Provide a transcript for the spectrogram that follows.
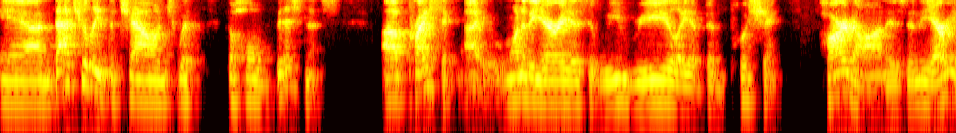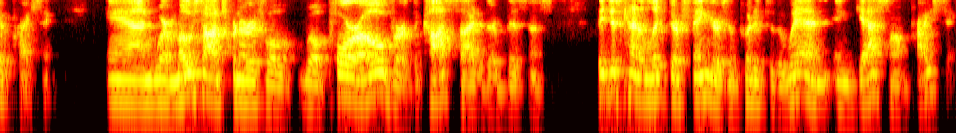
And that's really the challenge with the whole business. Uh, pricing I, one of the areas that we really have been pushing hard on is in the area of pricing and where most entrepreneurs will will pore over the cost side of their business they just kind of lick their fingers and put it to the wind and guess on pricing.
